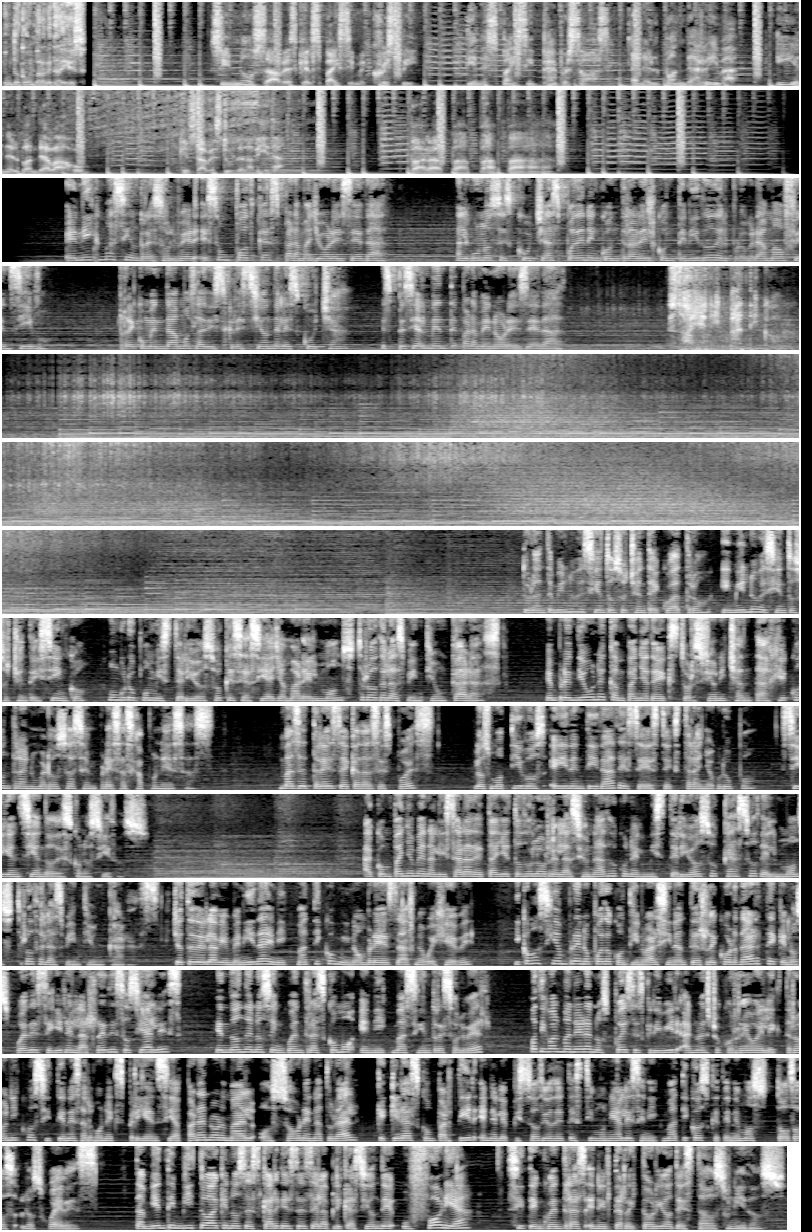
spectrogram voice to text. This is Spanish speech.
para detalles. Si no sabes que el Spicy McCrispy tiene Spicy Pepper Sauce en el pan de arriba y en el pan de abajo, ¿qué sabes tú de la vida? Para, pa, pa, pa. Enigma sin resolver es un podcast para mayores de edad. Algunos escuchas pueden encontrar el contenido del programa ofensivo. Recomendamos la discreción de la escucha, especialmente para menores de edad. Soy enigmático. Durante 1984 y 1985, un grupo misterioso que se hacía llamar el Monstruo de las 21 Caras emprendió una campaña de extorsión y chantaje contra numerosas empresas japonesas. Más de tres décadas después, los motivos e identidades de este extraño grupo siguen siendo desconocidos. Acompáñame a analizar a detalle todo lo relacionado con el misterioso caso del monstruo de las 21 caras. Yo te doy la bienvenida, enigmático, mi nombre es Dafne Wegebe y como siempre no puedo continuar sin antes recordarte que nos puedes seguir en las redes sociales en donde nos encuentras como Enigma sin resolver o de igual manera nos puedes escribir a nuestro correo electrónico si tienes alguna experiencia paranormal o sobrenatural que quieras compartir en el episodio de testimoniales enigmáticos que tenemos todos los jueves. También te invito a que nos descargues desde la aplicación de Euforia si te encuentras en el territorio de Estados Unidos.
